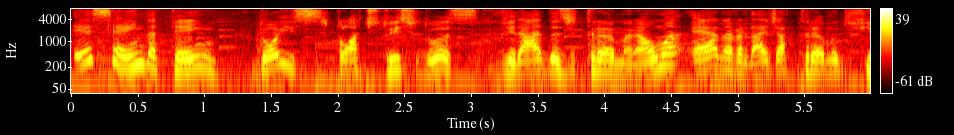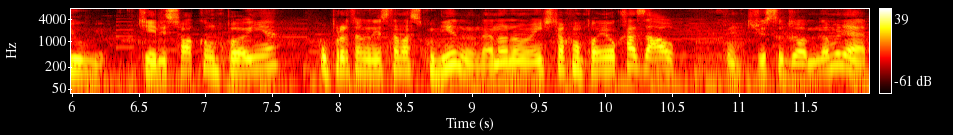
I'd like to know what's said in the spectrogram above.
Esse ainda tem dois plot twists, duas viradas de trama, né? Uma é, na verdade, a trama do filme, que ele só acompanha o protagonista masculino, né? Normalmente tu acompanha o casal, ponto de vista do homem e da mulher.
